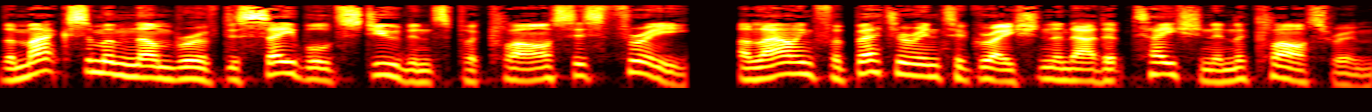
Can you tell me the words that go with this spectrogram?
The maximum number of disabled students per class is three, allowing for better integration and adaptation in the classroom.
